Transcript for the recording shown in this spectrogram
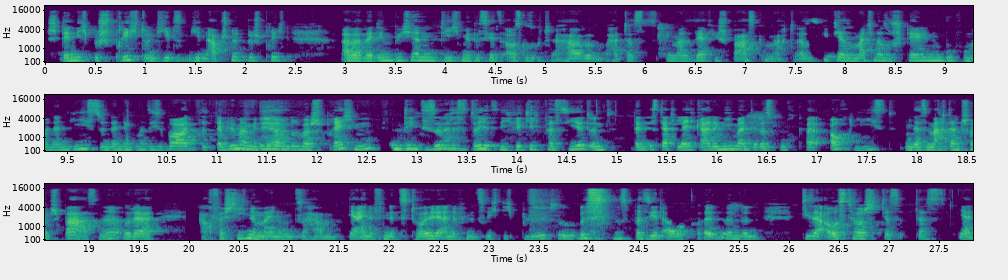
ständig bespricht und jedes, jeden Abschnitt bespricht. Aber bei den Büchern, die ich mir bis jetzt ausgesucht habe, hat das immer sehr viel Spaß gemacht. Also es gibt ja so manchmal so Stellen im Buch, wo man dann liest und dann denkt man sich so, boah, da, will man mit Ja. jemandem drüber sprechen und denkt sich so, das ist doch jetzt nicht wirklich passiert und dann ist da vielleicht gerade niemand, der das Buch äh, auch liest. Und das macht dann schon Spaß, ne? Oder auch verschiedene Meinungen zu haben. Der eine findet es toll, der andere findet es richtig blöd. So, das, das passiert auch. Und dann dieser Austausch, das, das, ja,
